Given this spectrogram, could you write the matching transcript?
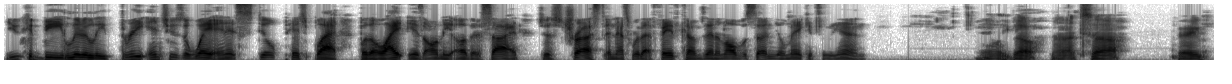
You could be literally three inches away and it's still pitch black, but the light is on the other side. Just trust, and that's where that faith comes in, and all of a sudden you'll make it to the end. There we go. Now that's uh, very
